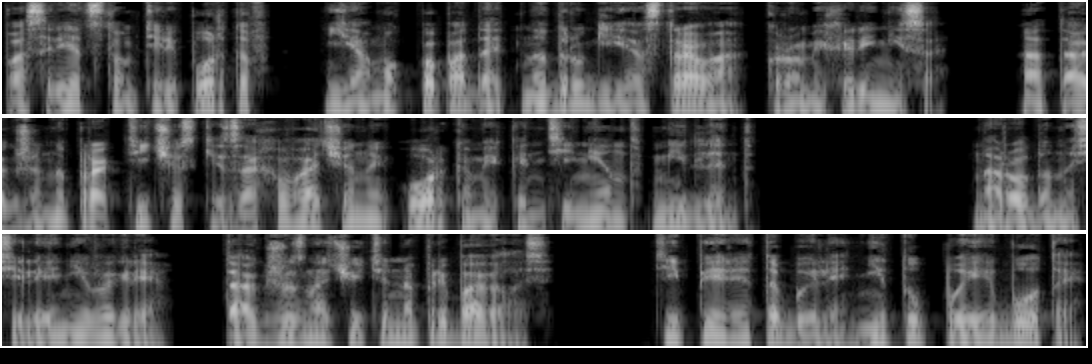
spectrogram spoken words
посредством телепортов, я мог попадать на другие острова, кроме Харениса, а также на практически захваченный орками континент Мидленд. Народонаселение в игре также значительно прибавилось. Теперь это были не тупые боты,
